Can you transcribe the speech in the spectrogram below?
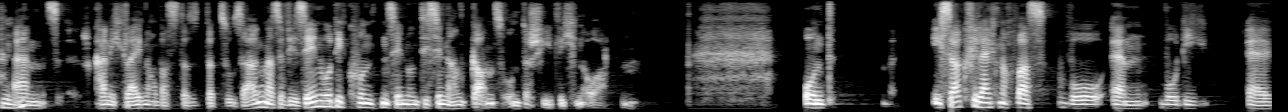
Mhm. Ähm, kann ich gleich noch was dazu sagen. Also wir sehen, wo die Kunden sind und die sind an ganz unterschiedlichen Orten. Und ich sage vielleicht noch was, wo, ähm, wo die äh,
